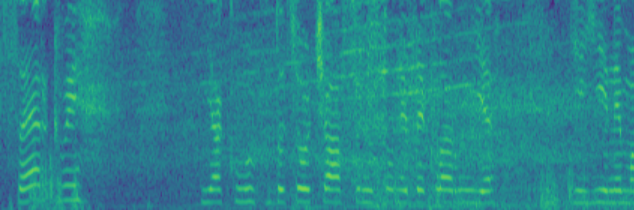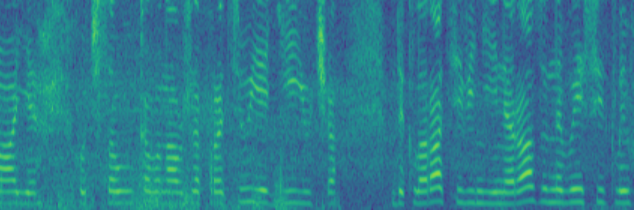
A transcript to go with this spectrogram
церкви, яку до цього часу ніхто не декларує, її немає. Хоч Саулка вона вже працює, діюча. В декларації він її ні разу не висвітлив.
